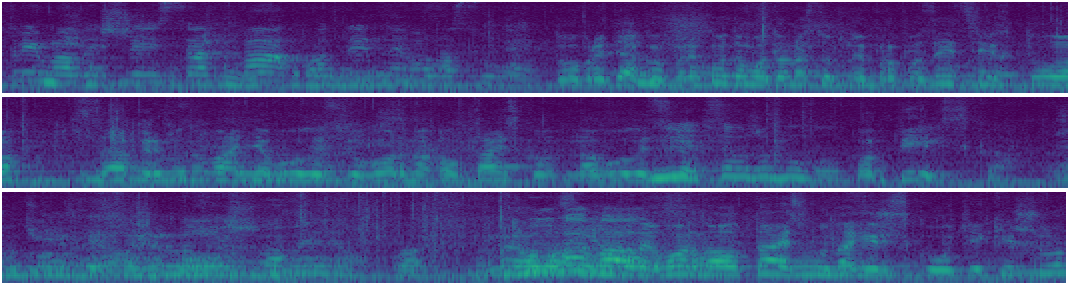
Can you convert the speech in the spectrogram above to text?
утримали 62, один не голосував. Добре, дякую. Переходимо до наступної пропозиції. Хто за перейменування вулицю Горно-Алтайську на вулицю Ні, це вже було. Опільська? Ми голосували Горно-Алтайську на гірську тільки що.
